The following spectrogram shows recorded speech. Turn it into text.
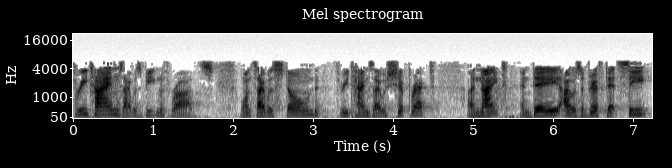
Three times I was beaten with rods. Once I was stoned. Three times I was shipwrecked. A night and day I was adrift at sea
